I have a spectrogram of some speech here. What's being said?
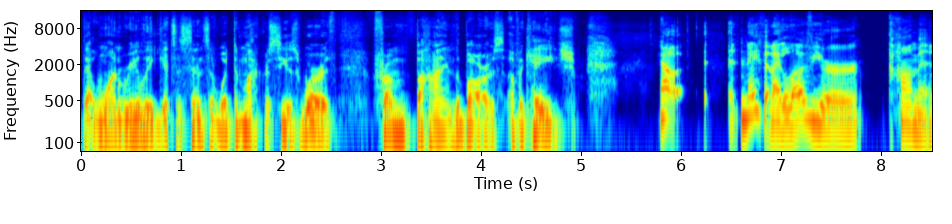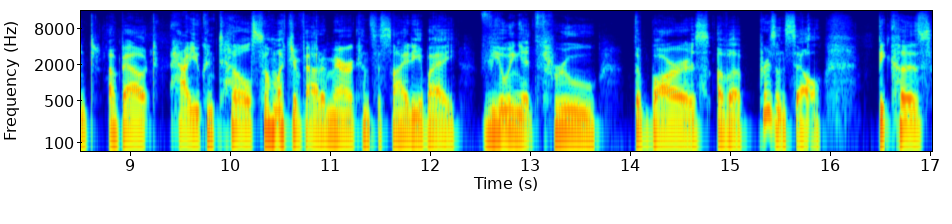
that one really gets a sense of what democracy is worth from behind the bars of a cage. Now, Nathan, I love your comment about how you can tell so much about American society by viewing it through the bars of a prison cell because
